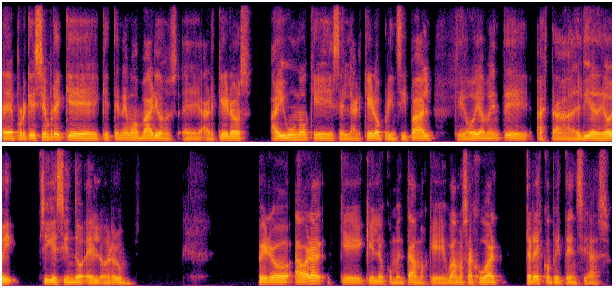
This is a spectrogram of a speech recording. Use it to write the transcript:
Eh, porque siempre que, que tenemos varios eh, arqueros, hay uno que es el arquero principal, que obviamente hasta el día de hoy sigue siendo el Orum. Pero ahora que, que lo comentamos, que vamos a jugar tres competencias,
